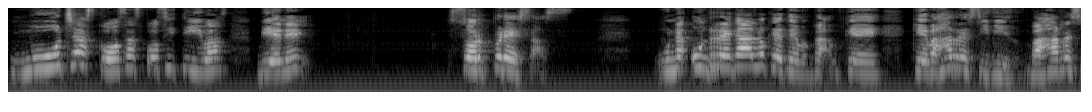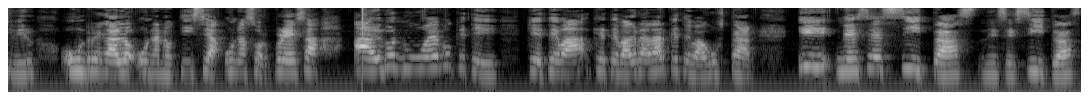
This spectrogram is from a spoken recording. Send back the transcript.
muchas cosas positivas, vienen sorpresas, una, un regalo que, te, que, que vas a recibir. Vas a recibir un regalo, una noticia, una sorpresa, algo nuevo que te, que te va, que te va a agradar, que te va a gustar. Y necesitas, necesitas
